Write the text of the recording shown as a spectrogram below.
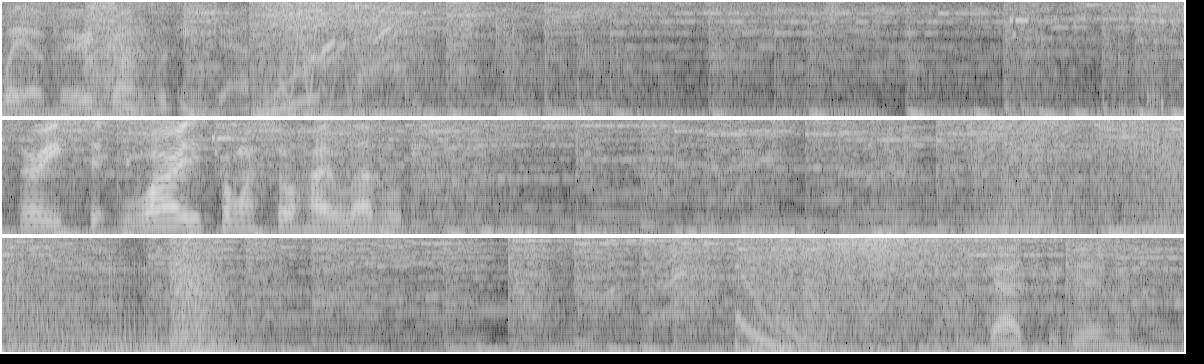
Wait, a very strong looking Gastly? 36. Why are these Pokemon so high leveled? Got to be kidding me.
